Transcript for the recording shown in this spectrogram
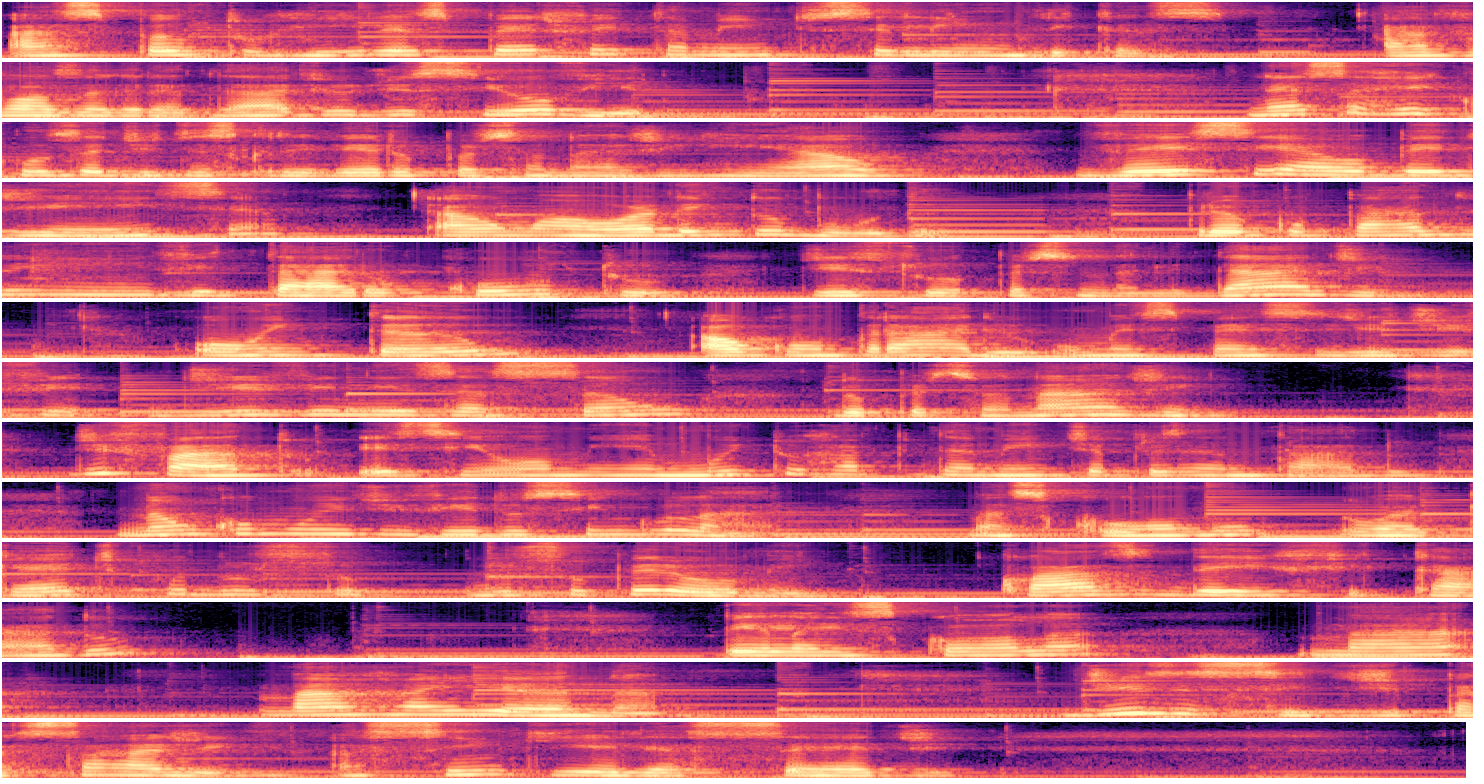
as panturrilhas perfeitamente cilíndricas, a voz agradável de se ouvir. Nessa recusa de descrever o personagem real, vê-se a obediência a uma ordem do Buda. Preocupado em evitar o culto de sua personalidade, ou então, ao contrário, uma espécie de divinização do personagem, De fato, esse homem é muito rapidamente apresentado não como um indivíduo singular, mas como o arquétipo do, do super-homem, quase deificado pela escola Ma Mahayana. Diz-se de passagem, assim que ele acede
